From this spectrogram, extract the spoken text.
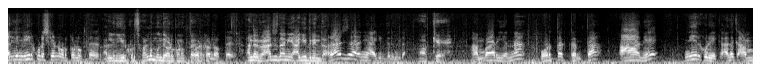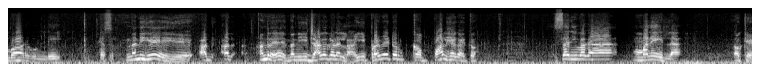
ಅಲ್ಲಿ ನೀರು ಕುಡಿಸ್ಕೊಂಡು ಹೊಡ್ಕೊಂಡು ಹೋಗ್ತಾ ಇದ್ರು. ಅಲ್ಲಿ ನೀರು ಕುಡಿಸ್ಕೊಂಡು ಮುಂದೆ ಹೊಡ್ಕೊಂಡು ಹೋಗ್ತಾ ಇದ್ರು. ಹೊಡ್ಕೊಂಡು ಹೋಗ್ತಾ ಇದ್ರು. ಅಂದ್ರೆ ರಾಜಧಾನಿ ಆಗಿದ್ರಿಂದ? ರಾಜಧಾನಿ ಆಗಿದ್ರಿಂದ. ಓಕೆ. ಅಂಬಾರಿಯನ್ನ ಹೊರತಕ್ಕಂತ ಆನೆ ನೀರು ಕುಡಿಯಕ್ಕೆ ಅದಕ್ಕೆ ಅಂಬಾರಗುಂಡಿ ಹೆಸರು. ನನಗೆ ಅದ್ ಅದ್ ಅಂದ್ರೆ ನನ್ನ ಈ ಜಾಗಗಳೆಲ್ಲ ಈ ಪ್ರೈವೇಟ್ ಅವ್ರ ಪಾಲ್ ಹೇಗಾಯ್ತು? ಸರ್ ಇವಾಗ ಮನೆ ಇಲ್ಲ. ಓಕೆ.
